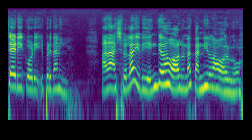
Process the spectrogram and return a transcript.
செடி கொடி இப்படி தானே ஆனால் ஆக்சுவலாக இது எங்கே தான் வாழும்னா தண்ணியில் தான் வாழும்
